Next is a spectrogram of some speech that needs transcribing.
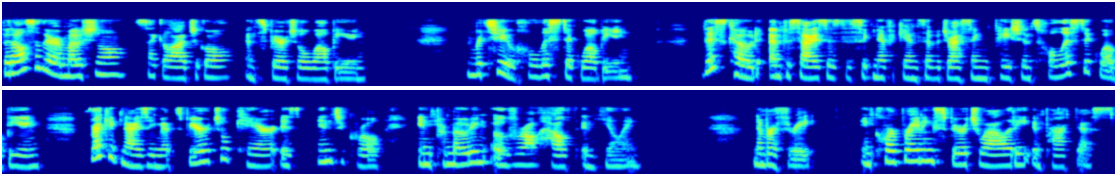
but also their emotional, psychological, and spiritual well-being. Number two, holistic well-being. This code emphasizes the significance of addressing the patients' holistic well-being recognizing that spiritual care is integral in promoting overall health and healing. Number three, incorporating spirituality in practice.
